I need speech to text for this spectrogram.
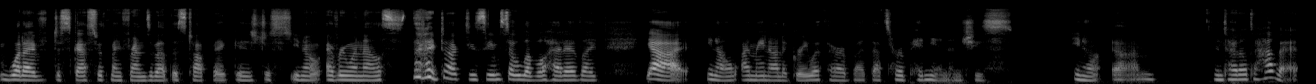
what I've discussed with my friends about this topic is just, you know, everyone else that I talk to seems so level headed. Like, yeah, you know, I may not agree with her, but that's her opinion and she's, you know, um, entitled to have it.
